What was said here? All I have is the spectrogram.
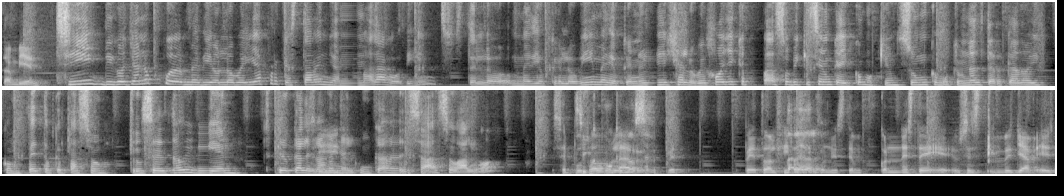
También. Sí, digo, ya no puedo, medio lo veía porque estaba en llamada Godín. Usted lo medio que lo vi, medio que no dije, lo veo, oye, ¿qué pasó? Vi que hicieron que hay como que un zoom, como que un altercado ahí con Peto, ¿qué pasó? Entonces no vi bien. Creo que le Sí. algún cabezazo o algo. Se puso Sí, a como que hablar no se- Pe- Peto al final Dale, dale. con este, con este, eh, pues, este, ya es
